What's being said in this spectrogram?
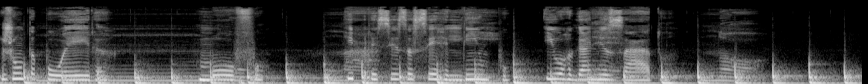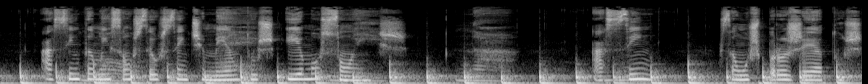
junta poeira, mofo e precisa ser limpo e organizado. Assim também são os seus sentimentos e emoções. Assim são os projetos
